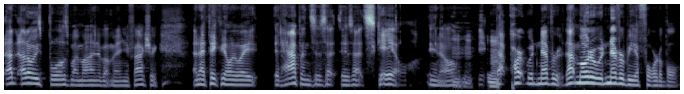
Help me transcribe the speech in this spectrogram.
That, that always blows my mind about manufacturing. And I think the only way it happens is at, is at scale, you know? Mhm. It- Mm. That part would never, that motor would never be affordable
